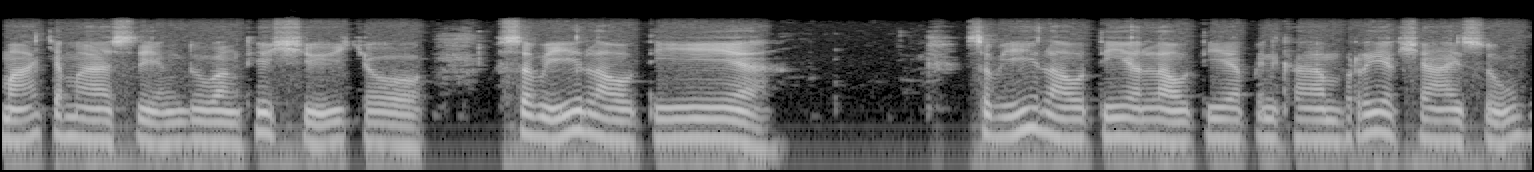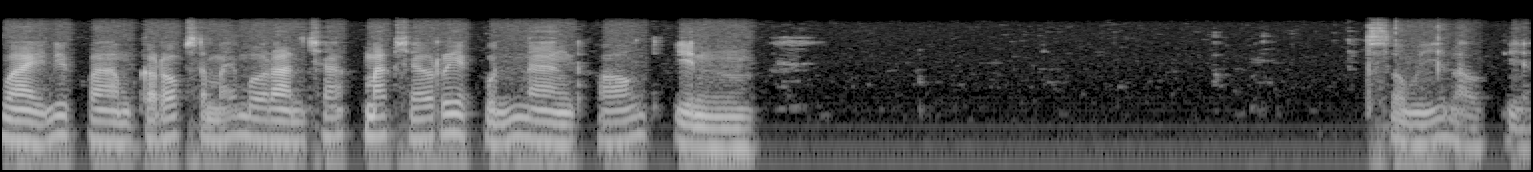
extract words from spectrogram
หมาจะมาเสี่ยงดวงที่ฉือโจ สวีเหล่าเตียสวีเหล่าเตียเหล่าเตียเป็นคำเรียกชายสูงวัยด้วยความกรบสมัยโบราณชักมักจะเรียกขุนนางท้องถิ่น สวีเหล่าเตีย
